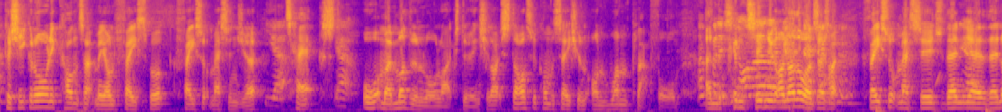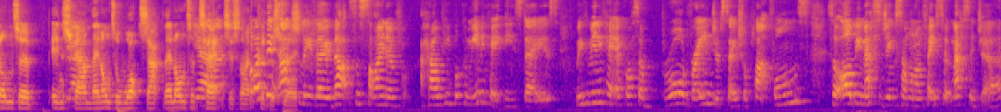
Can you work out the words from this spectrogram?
because she can already contact me on Facebook, Facebook Messenger, Yeah. text, Yeah. or what my mother-in-law likes doing. She likes starts a conversation on one platform And and, continuing on another one. So it's like Facebook message, then yeah, Yeah. then onto Instagram, Yeah. then onto WhatsApp, then onto Yeah. text. It's like but i think me. actually though that's a sign of how people communicate these days. We communicate across a broad range of social platforms. So I'll be messaging someone on Facebook Messenger,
